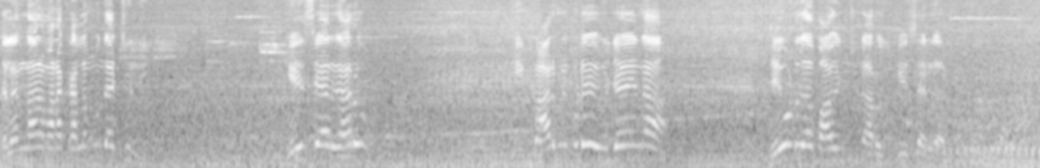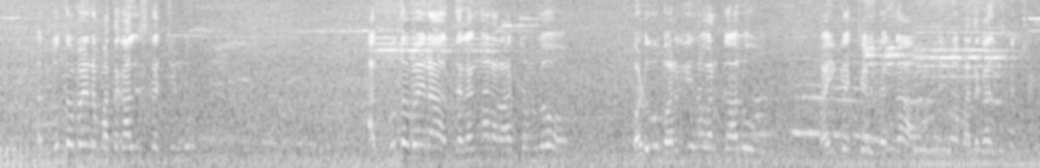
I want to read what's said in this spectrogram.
తెలంగాణ మన కళ్ళ ముందు వచ్చింది. కేసీఆర్ గారు ఈ కార్మికుడే విజయన దేవుడుగా భావించిన ఆ రోజు కేసీఆర్ గారు. అద్భుతమైన పథకాలు తీసుకొచ్చిండు. అద్భుతమైన తెలంగాణ రాష్ట్రంలో బడుగు బలహీన వర్గాలు పైకి వచ్చే విధంగా ఎన్నో పథకాలు తీసుకొచ్చాడు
